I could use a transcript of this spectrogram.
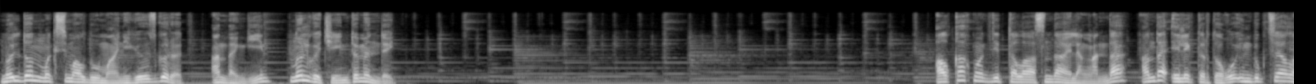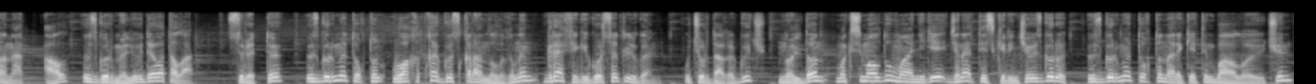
нолдон максималдуу мааниге өзгөрөт андан кийин нөлгө чейин төмөндөйт. Алкак магнит талаасында айланганда анда электр тогу индукцияланат ал өзгөрмөлүү деп аталат сүрөттө өзгөрмө токтун убакытка көз карандылыгынын графиги көрсөтүлгөн. Учурдагы күч нолдон максималдуу мааниге жана тескеринче өзгөрөт. Өзгөрмө токтун аракетин баалоо үчүн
